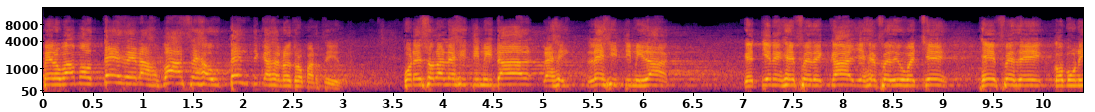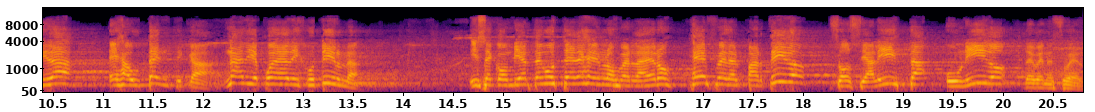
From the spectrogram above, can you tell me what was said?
pero vamos desde las bases auténticas de nuestro partido. Por eso la legitimidad, la legitimidad que tienen jefes de calle, jefes de VC, jefes de comunidad, es auténtica. Nadie puede discutirla. Y se convierten ustedes en los verdaderos jefes del partido Socialista Unido de Venezuela.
